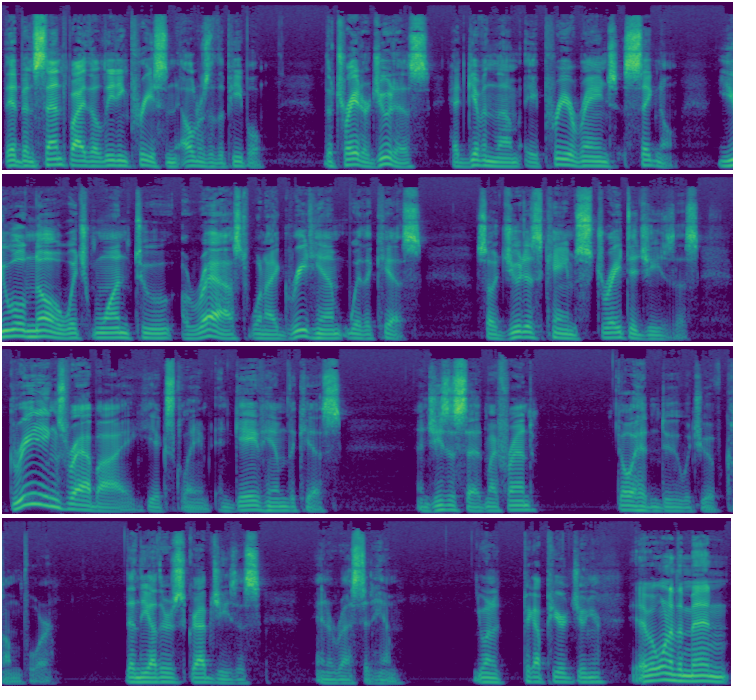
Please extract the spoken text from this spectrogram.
They had been sent by the leading priests and elders of the people. The traitor, Judas, had given them a prearranged signal. You will know which one to arrest when I greet him with a kiss. So Judas came straight to Jesus. Greetings, Rabbi, he exclaimed, and gave him the kiss. And Jesus said, My friend, go ahead and do what you have come for. Then the others grabbed Jesus and arrested him. You want to pick up here, Junior? Yeah, but one of the men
